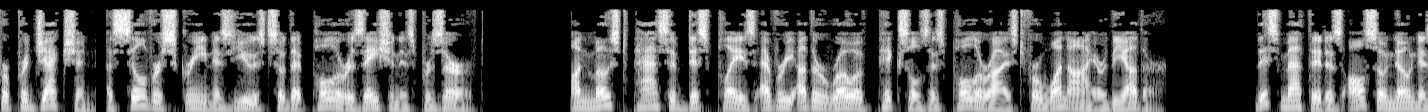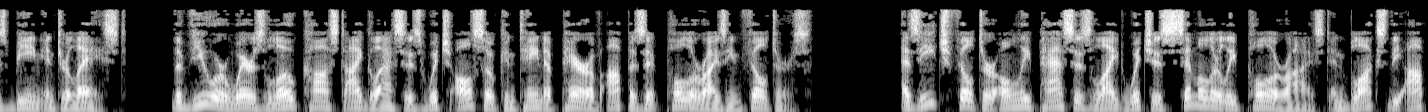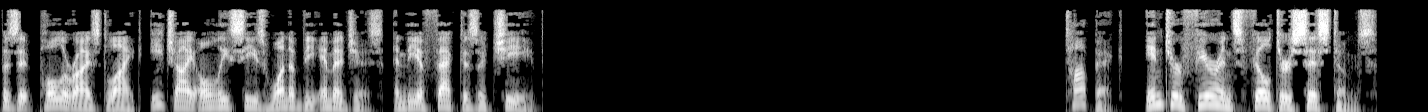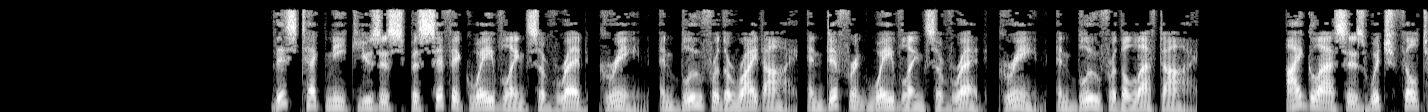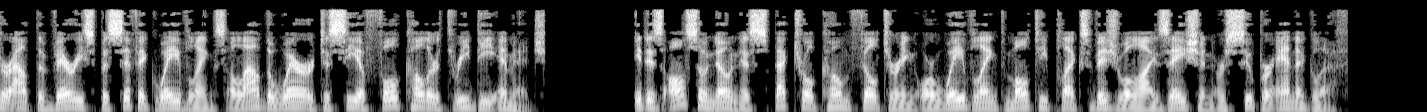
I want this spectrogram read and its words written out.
For projection, a silver screen is used so that polarization is preserved. On most passive displays every other row of pixels is polarized for one eye or the other. This method is also known as being interlaced. The viewer wears low-cost eyeglasses which also contain a pair of opposite polarizing filters. As each filter only passes light which is similarly polarized and blocks the opposite polarized light, each eye only sees one of the images, and the effect is achieved. Interference filter systems This technique uses specific wavelengths of red, green, and blue for the right eye, and different wavelengths of red, green, and blue for the left eye. Eyeglasses which filter out the very specific wavelengths allow the wearer to see a full-color 3D image. It is also known as spectral comb filtering or wavelength multiplex visualization or super anaglyph.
